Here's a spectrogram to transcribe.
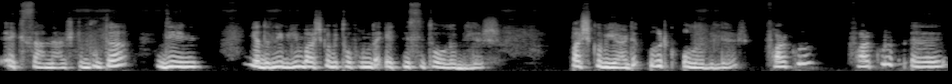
eksenler işte burada din ya da ne bileyim başka bir toplumda etnisite olabilir. Başka bir yerde ırk olabilir. Farklı farklı e,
